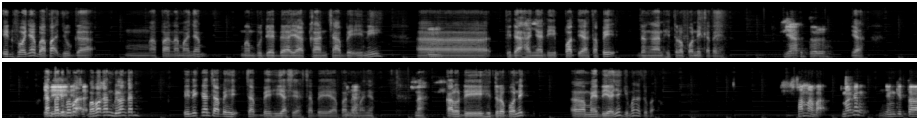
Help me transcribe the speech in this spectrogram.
infonya Bapak juga um, apa namanya membudidayakan cabai ini uh, hmm. tidak hanya di pot ya, tapi dengan hidroponik katanya. Ya, betul. Ya. Kan Jadi, tadi Bapak Bapak kan bilang kan ini kan cabai cabai hias ya, cabai apa ya. namanya? Nah, kalau di hidroponik eh, medianya gimana tuh, Pak? Sama, Pak. Cuma kan hmm. yang kita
